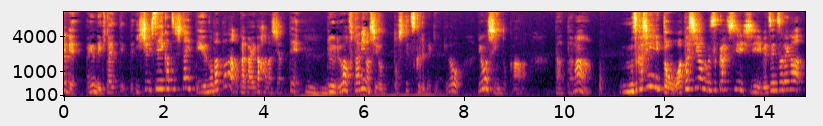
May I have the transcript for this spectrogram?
人で歩んでいきたいって言って、一緒に生活したいっていうのだったら、お互いが話し合って、うんうんルールは二人の城として作るべきだけど、両親とかだったら、難しいと私は難しいし、別にそれが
